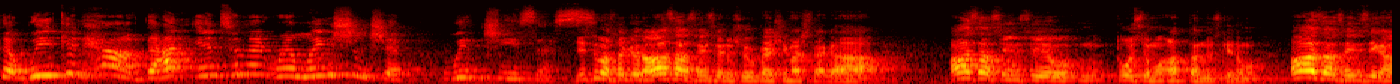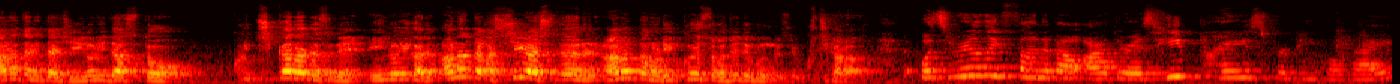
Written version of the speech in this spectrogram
That we can have that intimate relationship with Jesus. 実は先ほどアーサー先生の紹介しましたが、アーサー先生を通してもあったんですけども、アーサー先生があなたに対して祈り出すと、口からですね、祈りがあなたがシェアしてないのに、あなたのリクエストが出てくるんですよ、口から。What's really fun about Arthur is he prays for people, right?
